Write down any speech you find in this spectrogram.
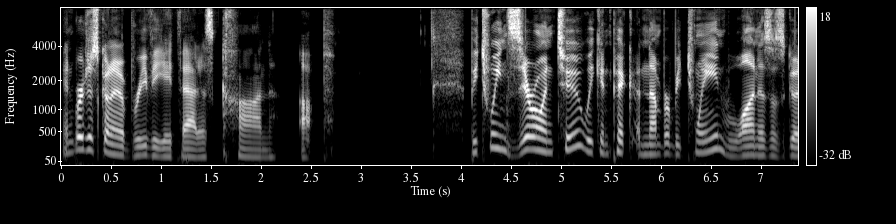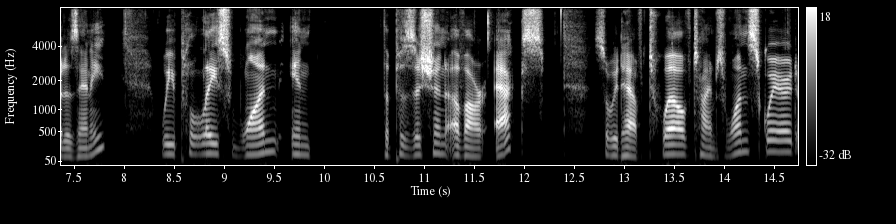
And we're just going to abbreviate that as con up. Between 0 and 2, we can pick a number between. 1 is as good as any. We place 1 in the position of our x. So we'd have 12 times 1 squared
